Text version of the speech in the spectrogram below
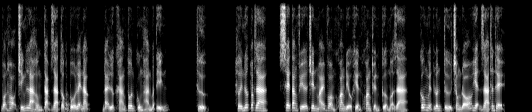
Bọn họ chính là hồng tạp gia tộc bộ lệ nặc, đại lực kháng tôn cùng hàn bất tín. Thử. Hơi nước toát ra, xe tăng phía trên mái vòm khoang điều khiển khoang thuyền cửa mở ra, câu nguyệt luân từ trong đó hiện ra thân thể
